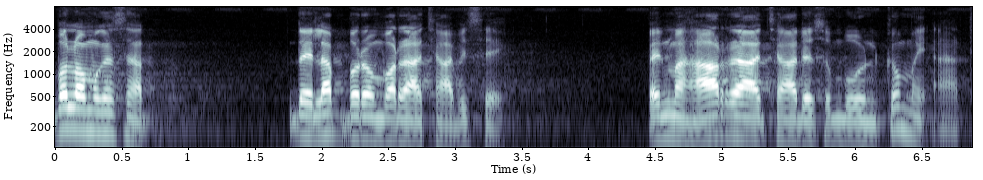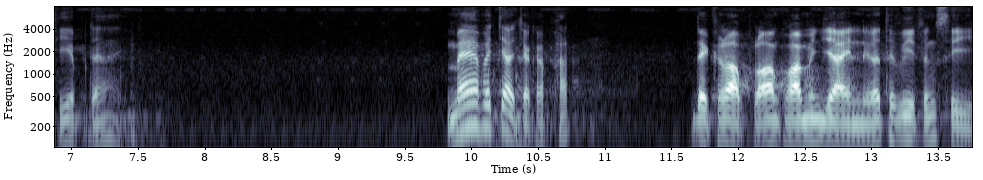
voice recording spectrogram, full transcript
บรมกษัตริย์ ได้รับบรมราชาพิเศษเป็นมหาราชาโดยสมบูรณ์ก็ไม่อาจเทียบได้ แม้พระเจ้าจากักรพรรดิได้ครอบครองความเป็นใหญ่เหนือทวีปทั้งสี่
